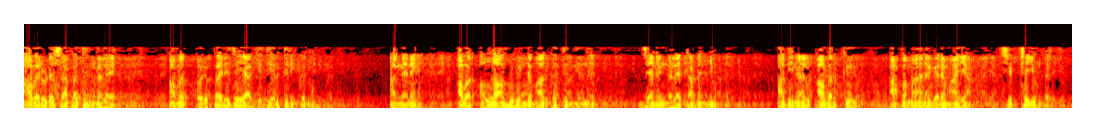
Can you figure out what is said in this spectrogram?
അവരുടെ ശപഥങ്ങളെ അവർ ഒരു പരിചയാക്കി തീർത്തിരിക്കുന്നു. അങ്ങനെ അവർ അള്ളാഹുവിന്റെ മാർഗത്തിൽ നിന്ന് ജനങ്ങളെ തടഞ്ഞു. അതിനാൽ അവർക്ക് അപമാനകരമായ ശിക്ഷയുണ്ട്.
